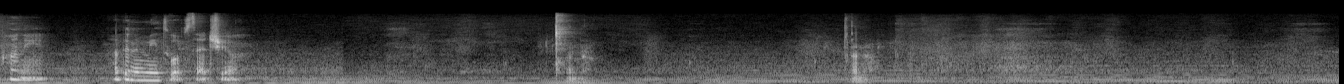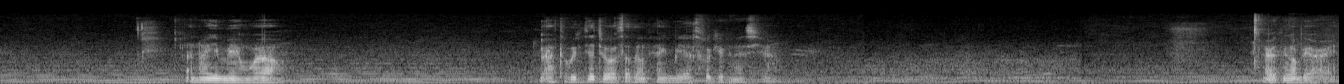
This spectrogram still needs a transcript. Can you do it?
Honey, I didn't mean to upset you. Know you mean well. But after what you did to us, I don't think me as forgiving as you. Everything will be alright.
